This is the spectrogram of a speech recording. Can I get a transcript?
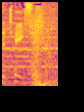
Hesitation.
